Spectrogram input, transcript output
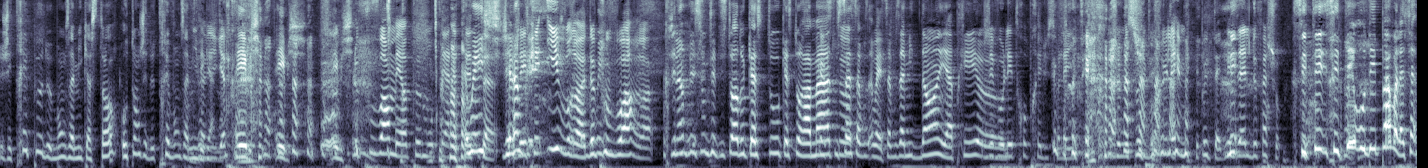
j'ai très peu de bons amis castors, autant j'ai de très bons amis véganes. véganes. Eh oui, eh oui, eh oui. Le pouvoir m'est un peu monté à la tête. Oui, j'ai été ivre de Oui. pouvoir. J'ai l'impression que cette histoire de Casto, Castorama, Casto. tout ça, ça vous, ouais, ça vous a mis dedans et après... euh, J'ai volé trop près du soleil. Je me suis brûlée Peut-être. mes Mais ailes de facho. c'était, c'était au départ, voilà, ça,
